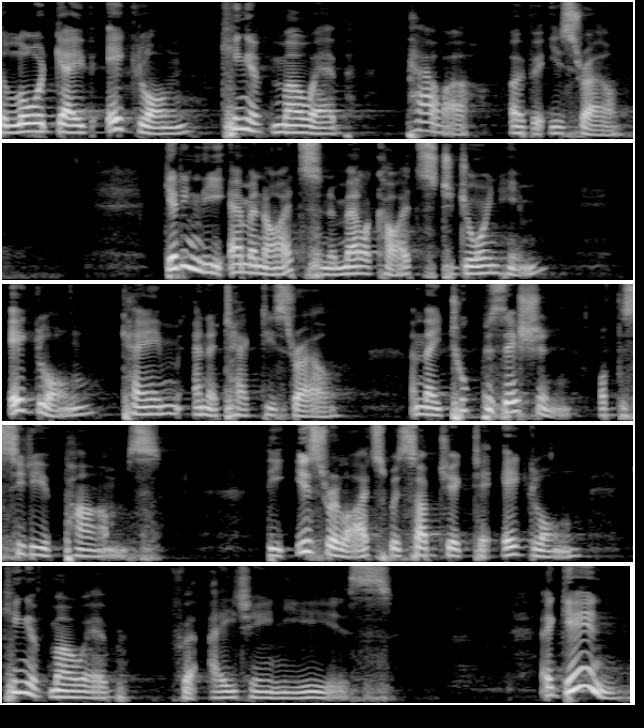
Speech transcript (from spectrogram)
the Lord gave Eglon, king of Moab, power over Israel. Getting the Ammonites and Amalekites to join him, Eglon came and attacked Israel, and they took possession of the city of palms. The Israelites were subject to Eglon king of Moab, for 18 years. Again,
